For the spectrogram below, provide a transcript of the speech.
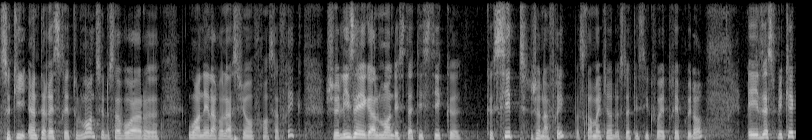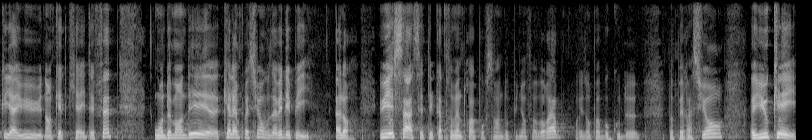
ce qui intéresserait tout le monde, c'est de savoir euh, où en est la relation France-Afrique. Je lisais également des statistiques que cite Jeune Afrique, parce qu'en matière de statistiques, il faut être très prudent. Et ils expliquaient qu'il y a eu une enquête qui a été faite où on demandait euh, quelle impression vous avez des pays. Alors, USA, c'était 83% d'opinion favorable. ils n'ont pas beaucoup d'opérations. UK, euh,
